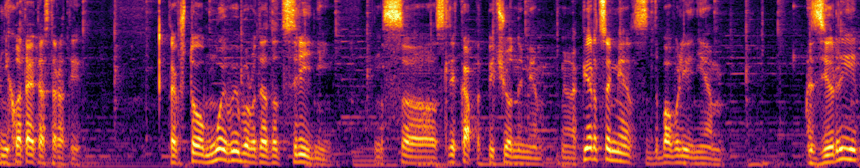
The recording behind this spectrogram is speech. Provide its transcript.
Не хватает остроты. Так что мой выбор вот этот средний – с слегка подпеченными э, перцами, с добавлением зиры,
